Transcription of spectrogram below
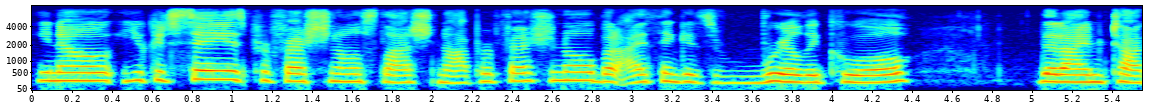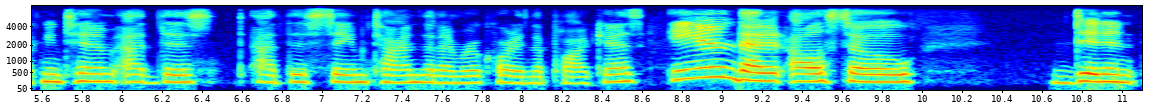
you know, you could say is professional slash not professional, but I think it's really cool that I'm talking to him at this at the same time that I'm recording the podcast, and that it also didn't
